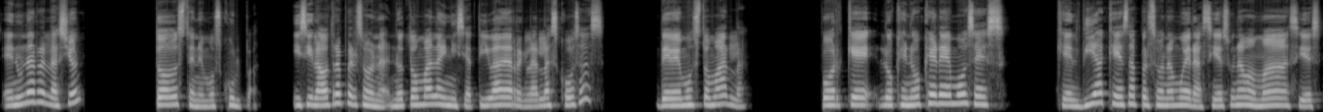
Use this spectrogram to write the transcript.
en una relación todos tenemos culpa. Y si la otra persona no toma la iniciativa de arreglar las cosas, debemos tomarla. Porque lo que no queremos es que el día que esa persona muera, si es una mamá, si es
